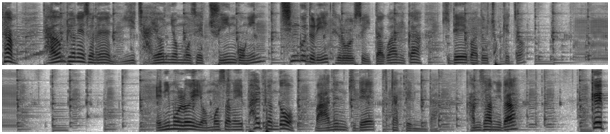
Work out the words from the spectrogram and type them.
참 다음 편에서는 이 자연 연못의 주인공인 친구들이 들어올 수 있다고 하니까 기대해봐도 좋겠죠? 애니몰로의 연못선의 8편도 많은 기대 부탁드립니다. 감사합니다. 끝!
